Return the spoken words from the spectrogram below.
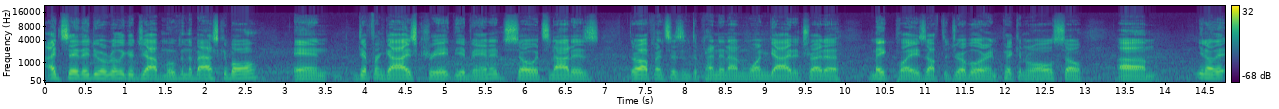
I'd say they do a really good job moving the basketball, and different guys create the advantage. So it's not as their offense isn't dependent on one guy to try to make plays off the dribble or in pick and roll. So, um, you know, they,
